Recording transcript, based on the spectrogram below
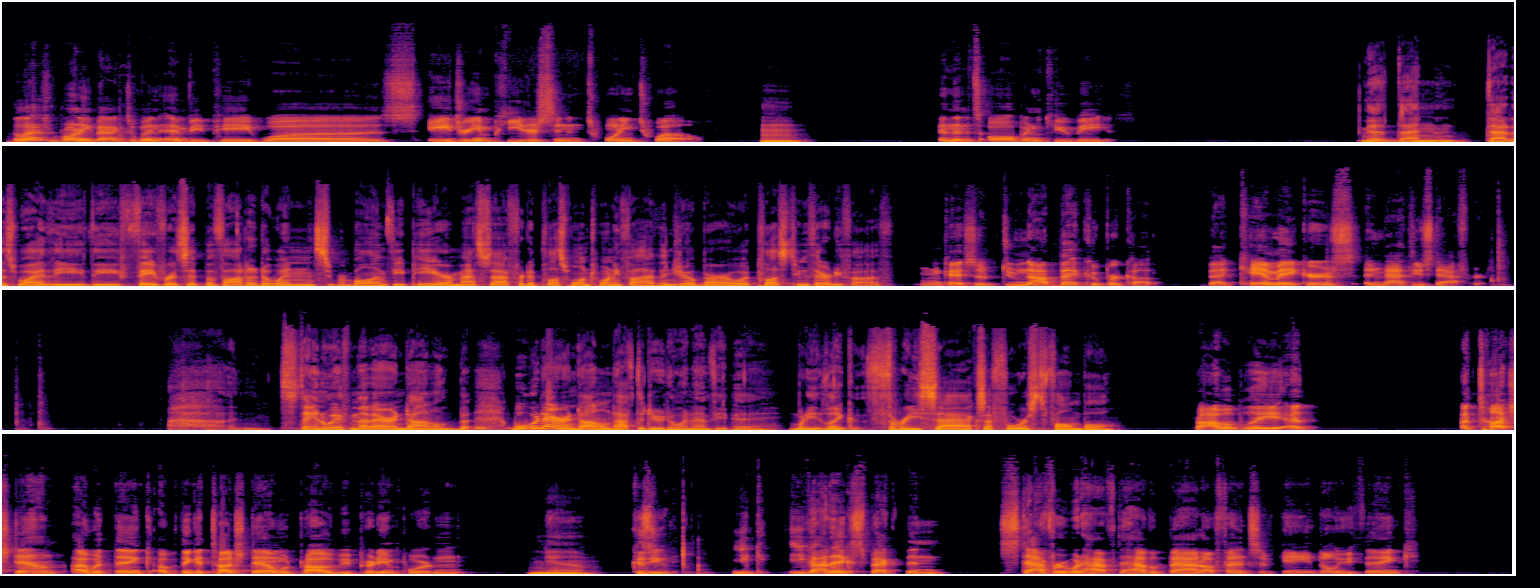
the last running back to win MVP was Adrian Peterson in 2012. Hmm. And then it's all been QBs. Yeah, and that is why the the favorites at Bovada to win Super Bowl MVP are Matt Stafford at plus 125 and Joe Burrow at plus 235. Okay, so do not bet Cooper Kupp. Bet Cam Akers and Matthew Stafford. Staying away from that Aaron Donald. But what would Aaron Donald have to do to win MVP? What do you like? Three sacks, a forced fumble? Probably a, a touchdown. I would think. I would think a touchdown would probably be pretty important. Yeah, because you you you got to expect then Stafford would have to have a bad offensive game, don't you think?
